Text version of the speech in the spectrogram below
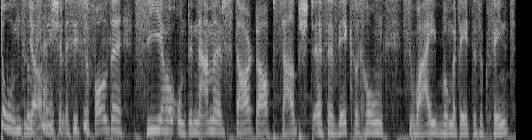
Ton, so Ja, gesagt. Michel, es ist so voll der CEO, Unternehmer, Startup, Selbstverwirklichung, das Vibe, wo man dort so findet.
